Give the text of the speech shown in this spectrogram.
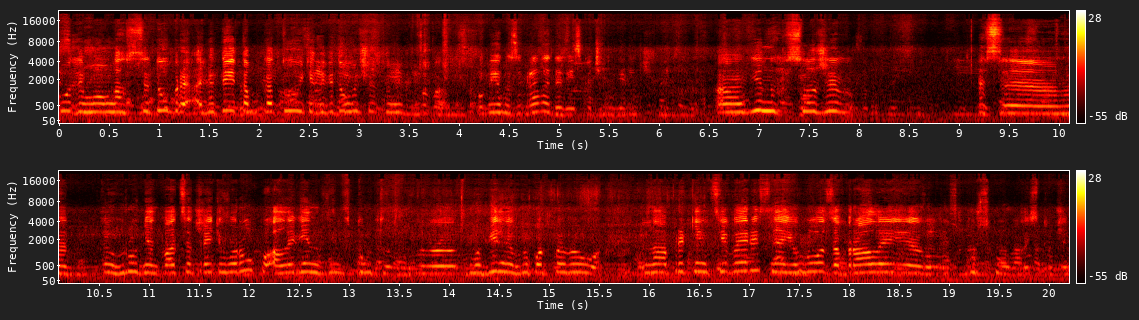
ходимо, у нас все добре, а людей там катують і невідомо, що з ними відбувається. ви його забрали до війська чи? А, Він служив з е, грудня 23-го року, але він був тут в мобільних групах ПВО. Наприкінці вересня його забрали в Курську область. туди.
